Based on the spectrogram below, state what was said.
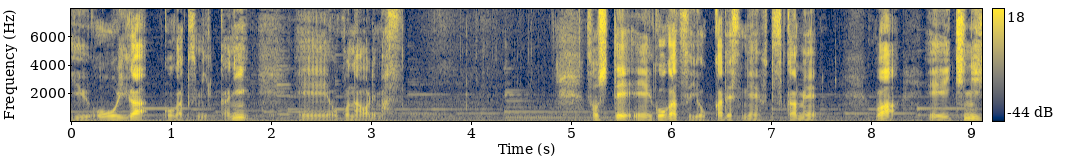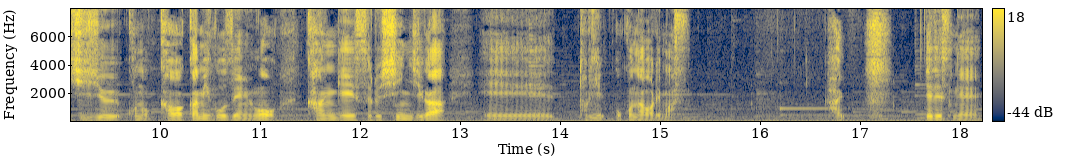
いう大織が5月3日に、えー、行われます。そして、えー、5月4日ですね2日目は、えー、一日中この川上御前を歓迎する神事が、えー、取り行われます。はい。でですね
